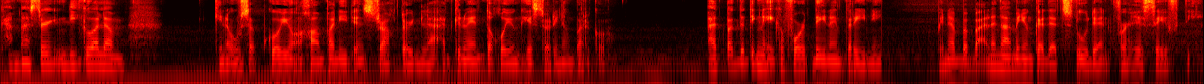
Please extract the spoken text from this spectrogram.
Campmaster, hindi ko alam. Kinausap ko yung accompanied instructor nila at kinuwento ko yung history ng barko. At pagdating na ika-fourth day ng training, pinababa na namin yung cadet student for his safety.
